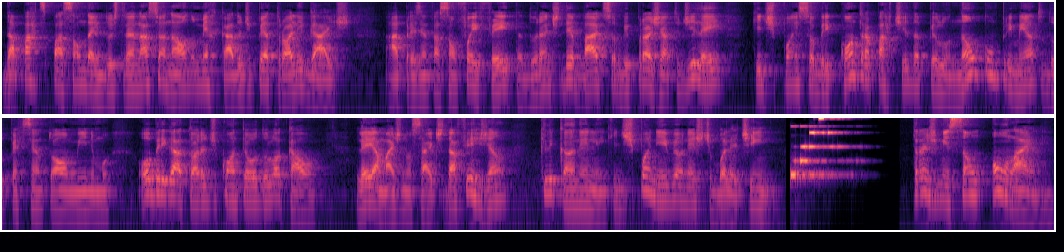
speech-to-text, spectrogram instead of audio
da participação da indústria nacional no mercado de petróleo e gás. A apresentação foi feita durante debate sobre projeto de lei que dispõe sobre contrapartida pelo não cumprimento do percentual mínimo obrigatório de conteúdo local. Leia mais no site da Firjan, clicando em link disponível neste boletim. Transmissão online.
